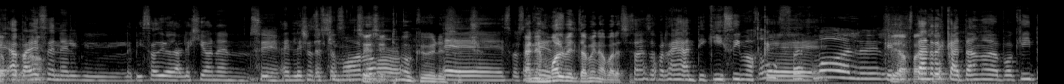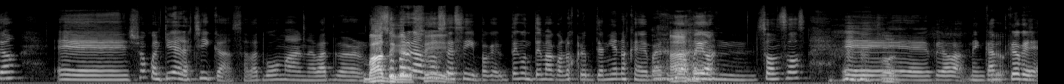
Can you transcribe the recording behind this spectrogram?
apareció, aparece no. en el episodio de la Legión en, Sí, en Legends of Tomorrow. Sí, sí. Tengo que ver eso. Eh, en Smallville también aparece. Son esos personajes antiquísimos Uf, que, Smallville. que están rescatando de a poquito. Eh, yo cualquiera de las chicas, a Batwoman, a Batgirl. Batgirl, Supergirl no sí. sé si, porque tengo un tema con los kryptonianos que me parecen Ah. todos medio sonsos. Eh, pero me encanta, creo que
